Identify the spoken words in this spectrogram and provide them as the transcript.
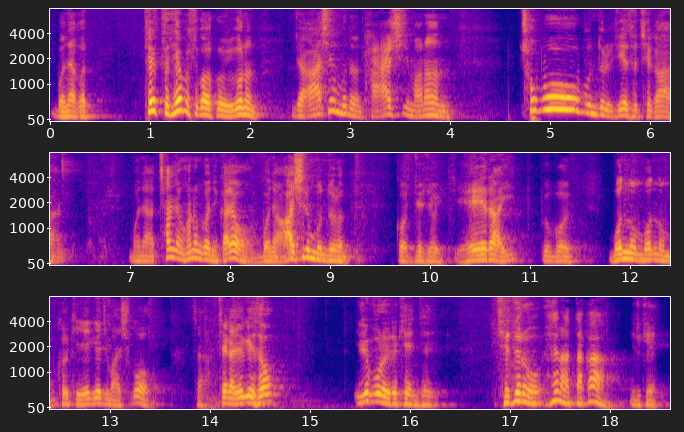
뭐냐 그 테스트를 해볼 수가 없고 이거는 이제 아시는 분들은 다 아시지만은 초보분들을 위해서 제가 뭐냐 촬영하는 거니까요. 뭐냐 아시는 분들은 그저 저 에라 이뭐뭔놈 뭔 놈 그렇게 얘기하지 마시고 자 제가 여기서 일부러 이렇게 이제 제대로 해놨다가 이렇게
